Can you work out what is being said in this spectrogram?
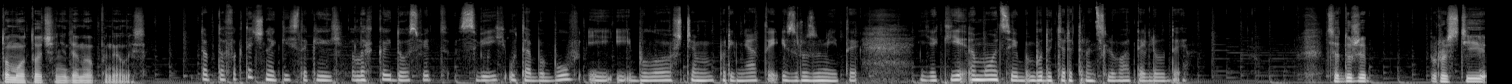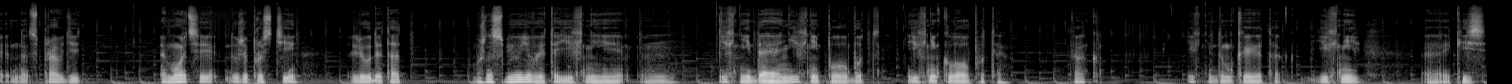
тому оточенні, де ми опинилися. Тобто, фактично, якийсь такий легкий досвід свій у тебе був, і і було з чим порівняти і зрозуміти, які емоції будуть ретранслювати люди. Це дуже прості, насправді, емоції, дуже прості люди. Та Можна собі уявити їхні, їхній день, їхній побут, їхні клопоти, так? їхні думки, так, їхній е, якийсь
